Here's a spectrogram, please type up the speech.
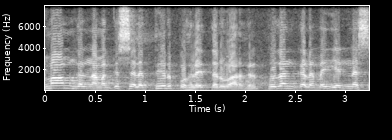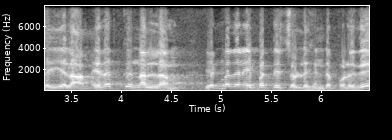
இமாம்கள் நமக்கு சில தீர்ப்புகளை தருவார்கள். புதன்கிழமை என்ன செய்யலாம்? எதற்கு நல்லம்? என்பதனை பற்றி சொல்லுகின்ற பொழுது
